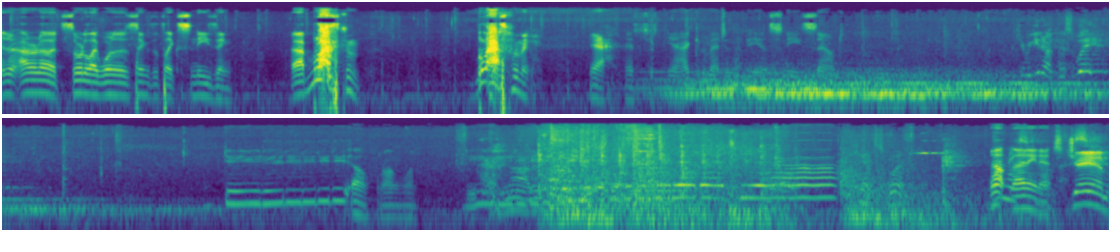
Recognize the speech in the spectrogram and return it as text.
I don't- know, it's sort of like one of those things that's like sneezing. Uh, blaspheme! Blasphemy! Yeah, it's just, yeah, I can imagine that being a sneeze sound. Can we get out this way? Oh, wrong one. Can't. No, That that makes ain't it. sense. Jammed.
